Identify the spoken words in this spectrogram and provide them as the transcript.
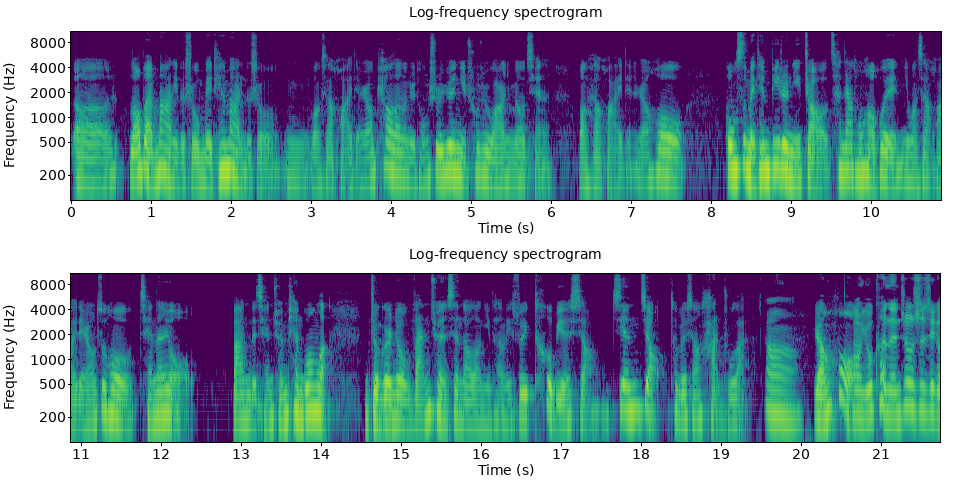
呃，老板骂你的时候，每天骂你的时候，嗯，往下滑一点。然后漂亮的女同事约你出去玩儿，你没有钱，往下滑一点。然后公司每天逼着你找参加同好会，你往下滑一点。然后最后前男友把你的钱全骗光了，你整个人就完全陷到了泥潭里，所以特别想尖叫，特别想喊出来。嗯，然后，哦，有可能就是这个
